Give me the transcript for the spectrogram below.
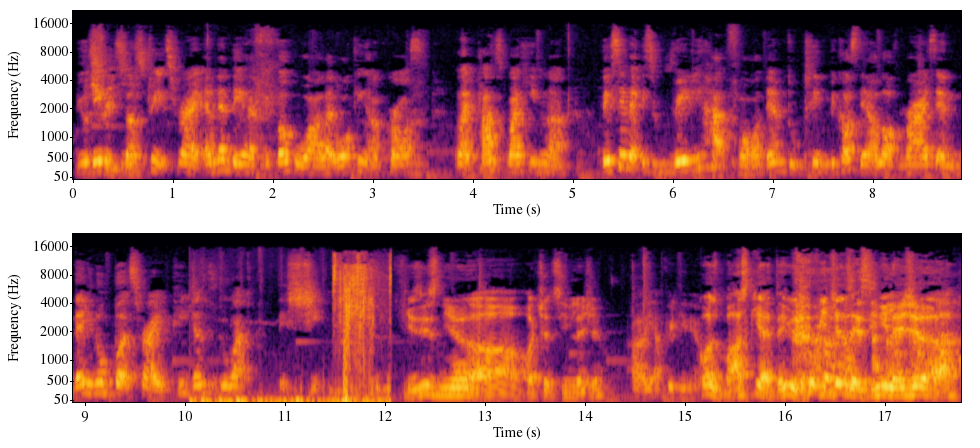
the building, streets, the yeah. streets, right? And then they have people who are like walking across, like pass by him lah. They say that it's really hard for them to clean because there are a lot of rice, and then you know birds, right? Pigeons do what? They shit. Is this near uh, Orchard Cine Leisure? Uh, yeah, pretty near. Cause basket, I tell you, the pigeons at Cine Leisure, ah,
